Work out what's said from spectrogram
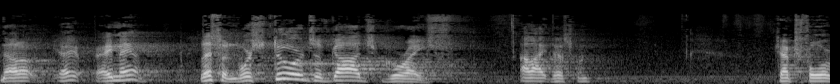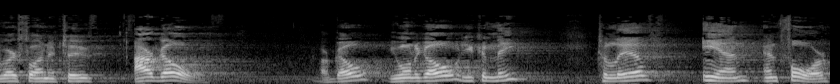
Now, amen. Listen, we're stewards of God's grace. I like this one chapter 4 verse 1 and 2. Our goal. Our goal. You want a goal you can meet? To live in and for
